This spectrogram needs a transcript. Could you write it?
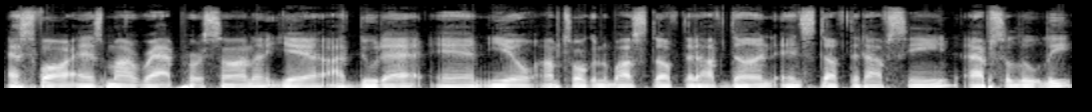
as far as my rap persona, yeah, I do that, and you know, I'm talking about stuff that I've done and stuff that I've seen, absolutely,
